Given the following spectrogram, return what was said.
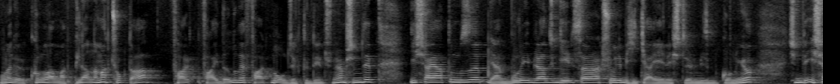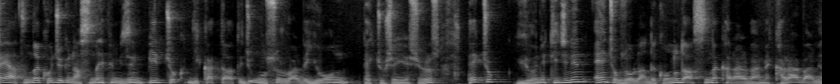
ona göre kullanmak, planlamak çok daha faydalı ve farklı olacaktır diye düşünüyorum. Şimdi iş hayatımızı yani burayı birazcık geri sararak şöyle bir hikaye eleştirelim biz bu konuyu. Şimdi iş hayatında koca gün aslında hepimizin birçok dikkat dağıtıcı unsur var ve yoğun pek çok şey yaşıyoruz. Pek çok yöneticinin en çok zorlandığı konu da aslında karar vermek. Karar verme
